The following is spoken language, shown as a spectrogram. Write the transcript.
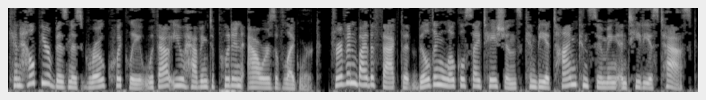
can help your business grow quickly without you having to put in hours of legwork. Driven by the fact that building local citations can be a time consuming and tedious task,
